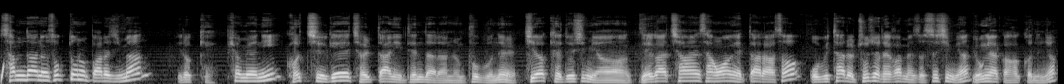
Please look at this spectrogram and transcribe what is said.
3단은 속도는 빠르지만 이렇게 표면이 거칠게 절단이 된다라는 부분을 기억해 두시면 내가 처한 상황에 따라서 오비타를 조절해 가면서 쓰시면 용이할 것 같거든요.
